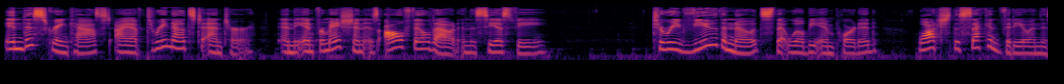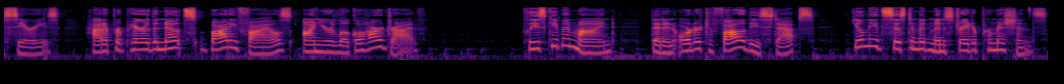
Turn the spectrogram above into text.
In this screencast, I have three notes to enter and the information is all filled out in the CSV. To review the notes that will be imported, watch the second video in this series, How to Prepare the Notes body files on your local hard drive. Please keep in mind that in order to follow these steps, you'll need system administrator permissions.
